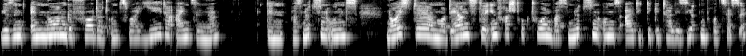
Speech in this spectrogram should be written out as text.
wir sind enorm gefordert und zwar jeder Einzelne. Denn was nützen uns neueste und modernste Infrastrukturen, was nützen uns all die digitalisierten Prozesse,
